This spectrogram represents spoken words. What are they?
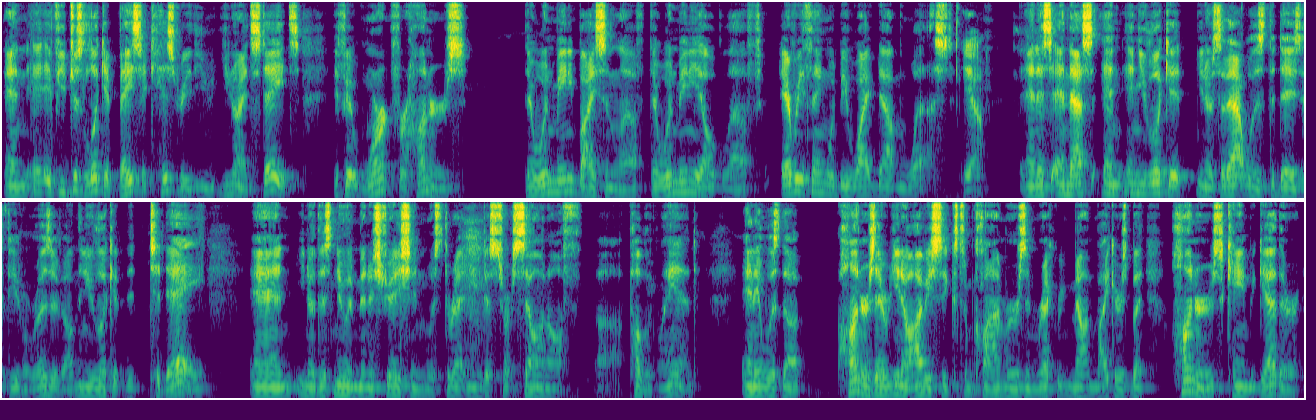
And if you just look at basic history of the United States, if it weren't for hunters, there wouldn't be any bison left. There wouldn't be any elk left. Everything would be wiped out in the West. Yeah. And it's and that's and and you look at you know so that was the days of Theodore Roosevelt. And then you look at the, today, and you know this new administration was threatening to start selling off uh, public land, and it was the hunters. They were you know obviously some climbers and rec- mountain bikers, but hunters came together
